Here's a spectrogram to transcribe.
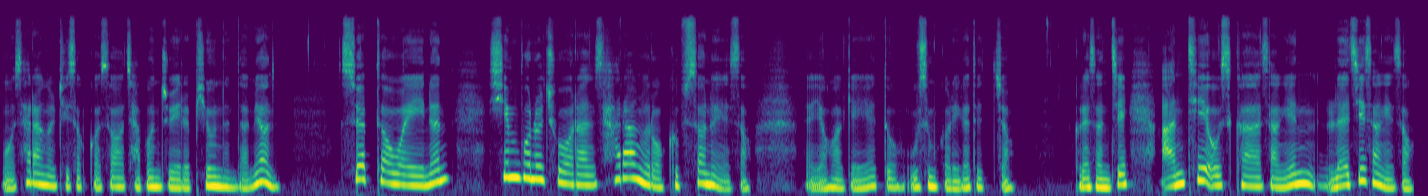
뭐 사랑을 뒤섞어서 자본주의를 비웃는다면 스웹트 어웨이는 신분을 초월한 사랑으로 급선회해서 영화계의 또 웃음거리가 됐죠. 그래서인지 안티 오스카상인 래지상에서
